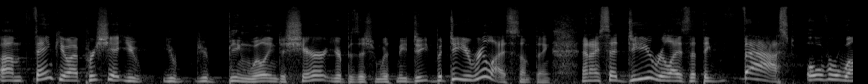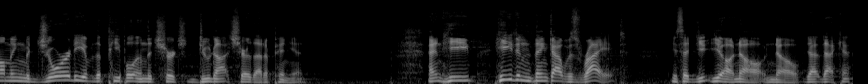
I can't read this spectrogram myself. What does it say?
um, Thank you, I appreciate you, you, you being willing to share your position with me, do, but do you realize something? And I said, Do you realize that the vast, overwhelming majority of the people in the church do not share that opinion? And he, he didn't think I was right. He said, "Yo, no, no, that, that can't."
